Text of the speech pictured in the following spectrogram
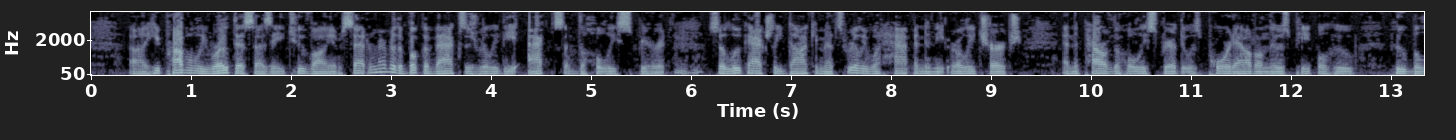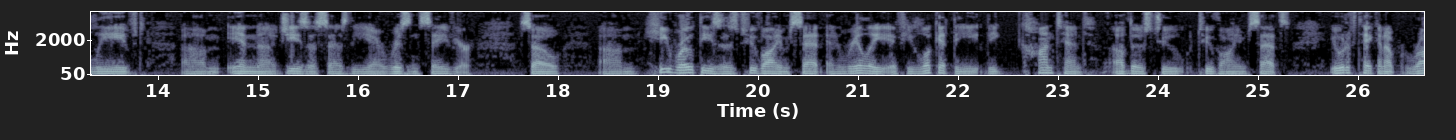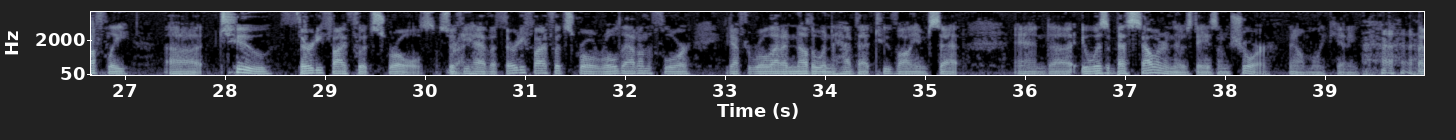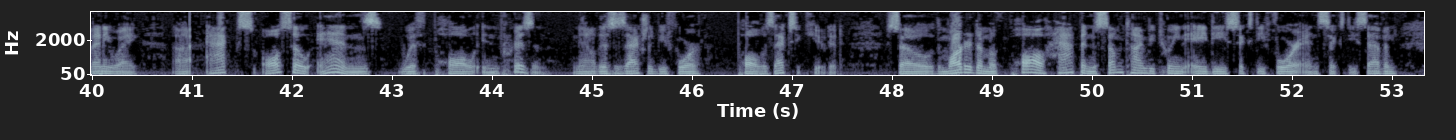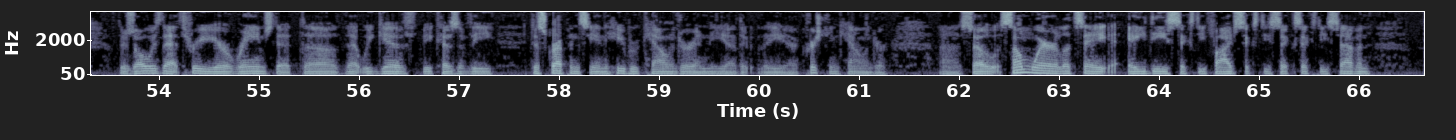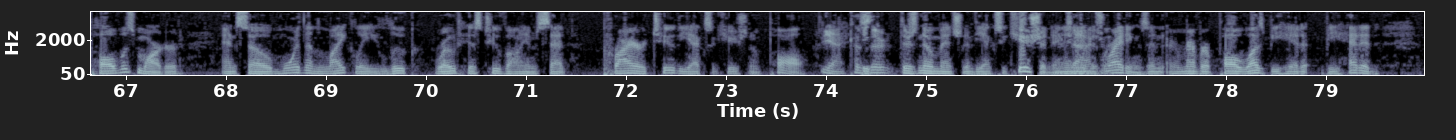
Uh, he probably wrote this as a two volume set. Remember, the book of Acts is really the acts of the Holy Spirit. Mm-hmm. So Luke actually documents really what happened in the early church and the power of the Holy Spirit that was poured out on those people who, who believed um, in uh, Jesus as the uh, risen Savior. So um, he wrote these as a two volume set, and really, if you look at the, the content of those two two volume sets, it would have taken up roughly uh, two 35 foot scrolls. So if you have a 35 foot scroll rolled out on the floor, you'd have to roll out another one to have that two volume set. And uh, it was a bestseller in those days, I'm sure. No, I'm only kidding. but anyway, uh, Acts also ends with Paul in prison. Now, this is actually before Paul was executed. So the martyrdom of Paul happened sometime between AD 64 and 67. There's always that three-year range that uh, that we give because of the discrepancy in the Hebrew calendar and the uh, the, the uh, Christian calendar. Uh, so somewhere, let's say AD 65, 66, 67, Paul was martyred, and so more than likely Luke wrote his two-volume set prior to the execution of Paul. yeah, because Be- they're there's no mention of the execution in any of his writings. And remember, Paul was beheaded, beheaded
